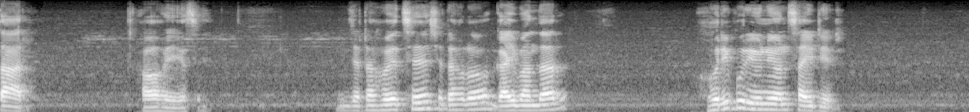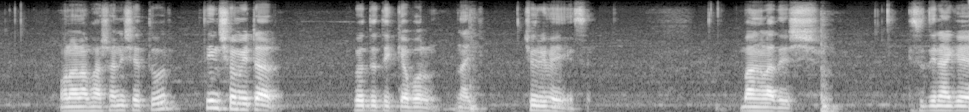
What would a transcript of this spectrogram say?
তার হাওয়া হয়ে গেছে। যেটা হয়েছে সেটা হলো গাইবান্ধার হরিপুর ইউনিয়ন সাইটের মৌলানা ভাসানী সেতুর তিনশো মিটার বৈদ্যুতিক কেবল নাই, চুরি হয়ে গেছে। বাংলাদেশ। কিছুদিন আগে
